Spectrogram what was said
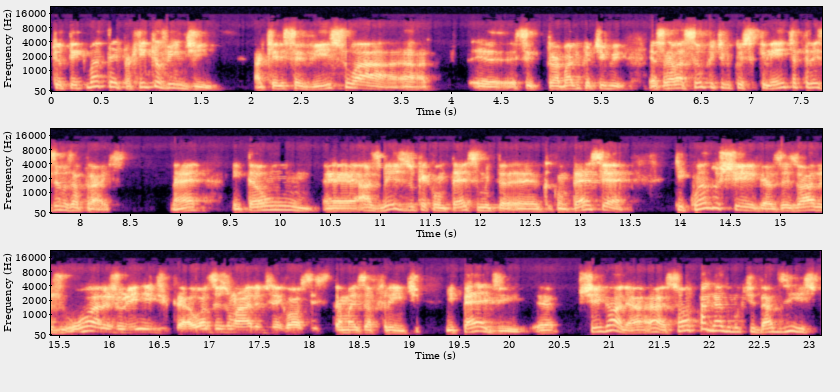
que eu tenho que manter. Para quem que eu vendi aquele serviço, a, a, esse trabalho que eu tive, essa relação que eu tive com esse cliente há três anos atrás, né? Então, é, às vezes o que acontece, muita, é, o que acontece é que quando chega, às vezes, área, ou a área jurídica, ou às vezes uma área de negócios que está mais à frente e pede, é, chega, olha, ah, é só pagar do banco de dados e isso.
